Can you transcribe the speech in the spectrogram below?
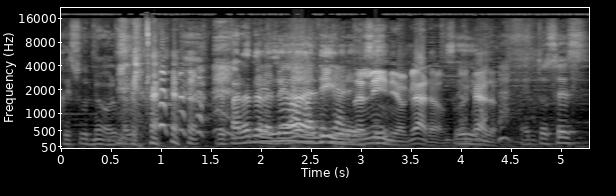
Jesús no, preparando la llegada del libre. Del ¿sí? niño, claro. Sí. claro. Entonces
